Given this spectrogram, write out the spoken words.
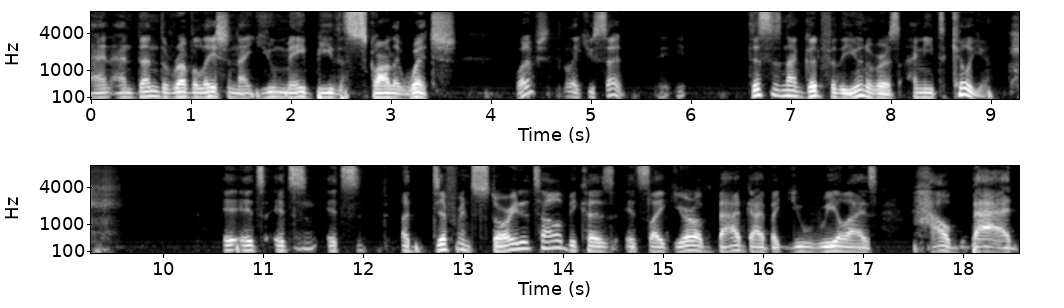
and and then the revelation that you may be the Scarlet Witch. What if, like you said, this is not good for the universe. I need to kill you. It, it's it's Mm-hmm. it's a different story to tell because it's like you're a bad guy, but you realize how bad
